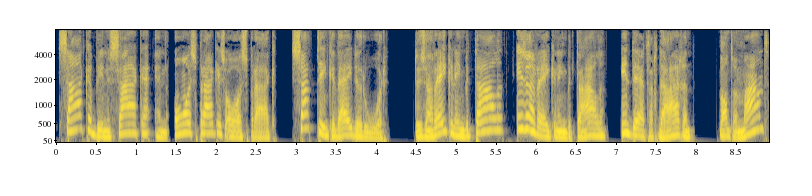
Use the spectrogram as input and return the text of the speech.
Zaken binnen zaken en oorspraak is oorspraak. Zat tinken wij de roer. Dus een rekening betalen is een rekening betalen in 30 dagen. Want een maand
